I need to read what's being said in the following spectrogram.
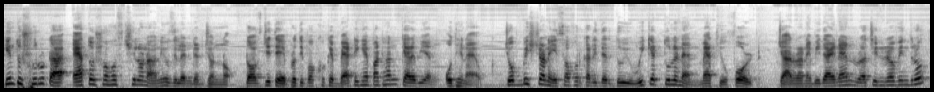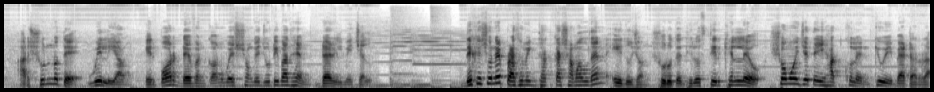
কিন্তু শুরুটা এত সহজ ছিল না নিউজিল্যান্ডের জন্য। টস জিতে প্রতিপক্ষকে ব্যাটিংয়ে পাঠান ক্যারিবিয়ান অধিনায়ক। চব্বিশ রানেই সফরকারীদের দুই উইকেট তুলে নেন ম্যাথিউ ফোর্ড চার রানে বিদায় নেন রচিন রবীন্দ্র আর শূন্যতে উইল ইয়াং। এরপর ডেভন কনওয়ের সঙ্গে জুটি বাঁধেন ড্যারিল মিচেল। দেখে শুনে প্রাথমিক ধাক্কা সামাল দেন এই দুজন। শুরুতে ধীরস্থির খেললেও সময় যেতেই হাত খোলেন কিউই ব্যাটাররা।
